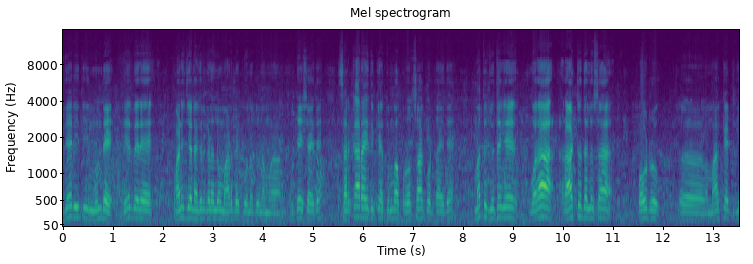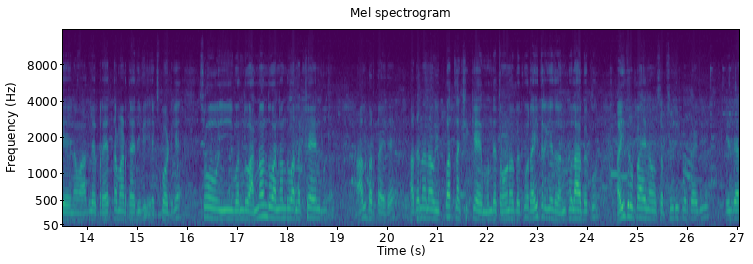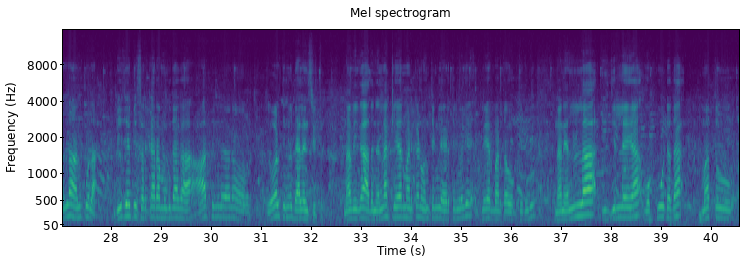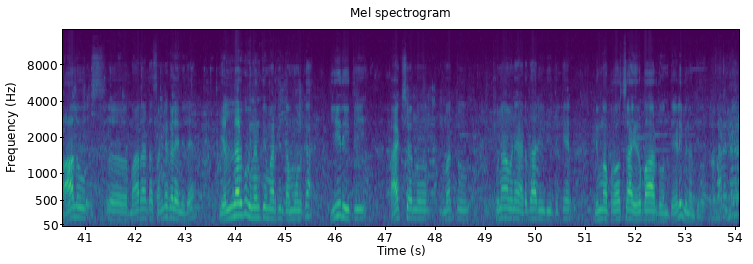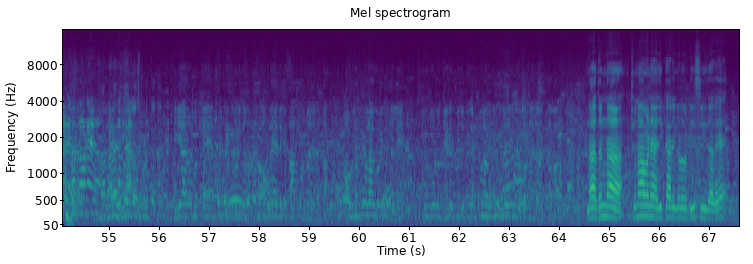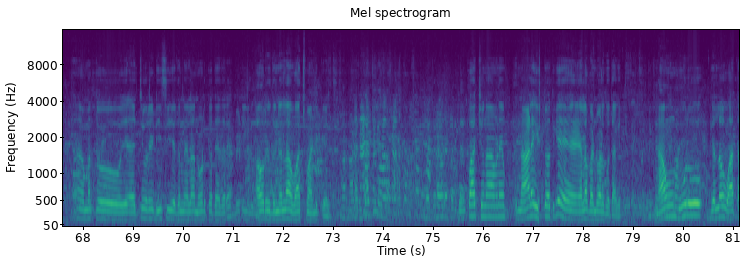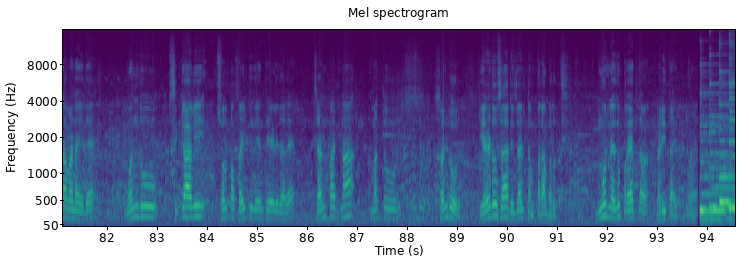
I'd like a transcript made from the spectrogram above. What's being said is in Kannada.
ಇದೇ ರೀತಿ ಮುಂದೆ ಬೇರೆ ಬೇರೆ ವಾಣಿಜ್ಯ ನಗರಗಳಲ್ಲೂ ಮಾಡಬೇಕು ಅನ್ನೋದು ನಮ್ಮ ಉದ್ದೇಶ ಇದೆ. ಸರ್ಕಾರ ಇದಕ್ಕೆ ತುಂಬ ಪ್ರೋತ್ಸಾಹ ಕೊಡ್ತಾ ಇದೆ. ಮತ್ತು ಜೊತೆಗೆ ಹೊರ ರಾಷ್ಟ್ರದಲ್ಲೂ ಸಹ ಪೌಡ್ರು ಮಾರ್ಕೆಟ್ಗೆ ನಾವು ಆಗಲೇ ಪ್ರಯತ್ನ ಮಾಡ್ತಾ ಇದ್ದೀವಿ ಎಕ್ಸ್ಪೋರ್ಟ್ಗೆ. ಸೊ, ಈ ಒಂದು ಹನ್ನೊಂದು, ಹನ್ನೊಂದುವರೆ ಲಕ್ಷ ಏನು ಹಾಲು ಬರ್ತಾ ಇದೆ. ಅದನ್ನು ನಾವು ಇಪ್ಪತ್ತು ಲಕ್ಷಕ್ಕೆ ಮುಂದೆ ತೊಗೊಂಡೋಗ್ಬೇಕು. ರೈತರಿಗೆ ಇದು ಅನುಕೂಲ ಆಗಬೇಕು. ಐದು ರೂಪಾಯಿ ನಾವು ಸಬ್ಸಿಡಿ ಕೊಡ್ತಾ ಇದ್ದೀವಿ. ಇದರೆಲ್ಲ ಅನುಕೂಲ. ಬಿ ಜೆ ಪಿ ಸರ್ಕಾರ ಮುಗಿದಾಗ ಆರು ತಿಂಗಳು ಏಳು ತಿಂಗಳು ಬ್ಯಾಲೆನ್ಸ್ ಇತ್ತು. ನಾವೀಗ ಅದನ್ನೆಲ್ಲ ಕ್ಲಿಯರ್ ಮಾಡ್ಕೊಂಡು ಒಂದು ತಿಂಗಳು, ಎರಡು ತಿಂಗಳಿಗೆ ಕ್ಲಿಯರ್ ಮಾಡ್ತಾ ಹೋಗ್ತಿದ್ದೀವಿ. ನಾನೆಲ್ಲ ಈ ಜಿಲ್ಲೆಯ ಒಕ್ಕೂಟದ ಮತ್ತು ಹಾಲು ಮಾರಾಟ ಸಂಘಗಳೇನಿದೆ, ಎಲ್ಲರಿಗೂ ವಿನಂತಿ ಮಾಡ್ತೀನಿ ತಮ್ಮ ಮೂಲಕ. ಈ ರೀತಿ ಆ್ಯಕ್ಷನ್ನು ಮತ್ತು ಚುನಾವಣೆ ಅಡದಾರಿ ಹಿಡಿಯೋದಕ್ಕೆ ನಿಮ್ಮ ಪ್ರೋತ್ಸಾಹ ಇರಬಾರ್ದು ಅಂತೇಳಿ ವಿನಂತಿ. ನಾ ಅದನ್ನು ಚುನಾವಣೆ ಅಧಿಕಾರಿಗಳು ಡಿ ಸಿ ಇದ್ದಾರೆ ಮತ್ತು ಹೆಚ್ಚುವರಿ ಡಿ ಸಿ ಅದನ್ನೆಲ್ಲ ನೋಡ್ಕೋತಾ ಇದ್ದಾರೆ. ಅವರು ಇದನ್ನೆಲ್ಲ ವಾಚ್ ಮಾಡಲಿಕ್ಕೆ ಹೇಳ್ತಾರೆ ಉಪಚುನಾವಣೆ ನಾಳೆ ಇಷ್ಟೊತ್ತಿಗೆ ಎಲ್ಲ ಬಂಡವಾಳ ಗೊತ್ತಾಗುತ್ತೆ. ನಾವು ಮೂರು ಗೆಲ್ಲೋ ವಾತಾವರಣ ಇದೆ. ಒಂದು ಸಿಗ್ಗಾವಿ ಸ್ವಲ್ಪ ಫೈಟ್ ಇದೆ ಅಂತ ಹೇಳಿದ್ದಾರೆ. ಚನ್ನಪಟ್ಟಣ ಮತ್ತು ಸಂಡೂರು ಎರಡೂ ಸಹ ರಿಸಲ್ಟ್ ನಮ್ಮ ಪರ ಬರುತ್ತೆ. ಮೂರನೇದು ಪ್ರಯತ್ನ ನಡೀತಾ ಇದೆ.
